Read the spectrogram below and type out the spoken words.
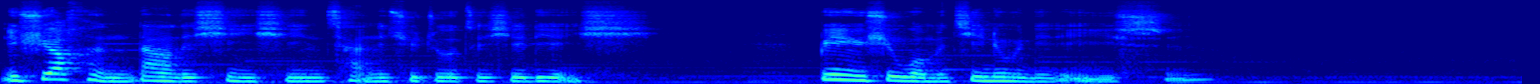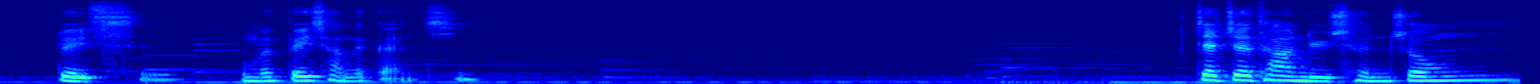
你需要很大的信心才能去做这些练习，并允许我们进入你的意识。对此，我们非常的感激。在这趟旅程中，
